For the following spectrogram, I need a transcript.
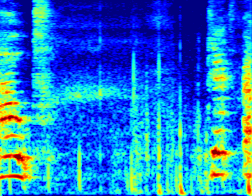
out. Get out.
